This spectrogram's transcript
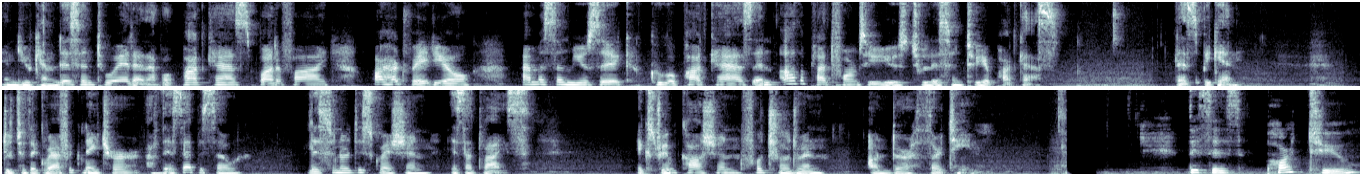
and you can listen to it at Apple Podcasts, Spotify, iHeartRadio, Amazon Music, Google Podcasts, and other platforms you use to listen to your podcasts. Let's begin. Due to the graphic nature of this episode, listener discretion is advised. Extreme caution for children under 13. This is part two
